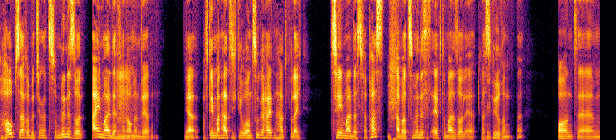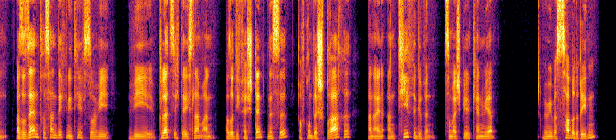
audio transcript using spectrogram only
Hauptsache, beziehungsweise zumindest soll einmal der Mhm. vernommen werden. Ja, auf dem man hat sich die Ohren zugehalten, hat vielleicht zehnmal das verpasst, aber zumindest das elfte Mal soll er das Okay. hören. Ne? Und ähm, also sehr interessant, definitiv, so wie, wie plötzlich der Islam an, also die Verständnisse aufgrund der Sprache an, eine, an Tiefe gewinnt. Zum Beispiel kennen wir, wenn wir über Sabr reden,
